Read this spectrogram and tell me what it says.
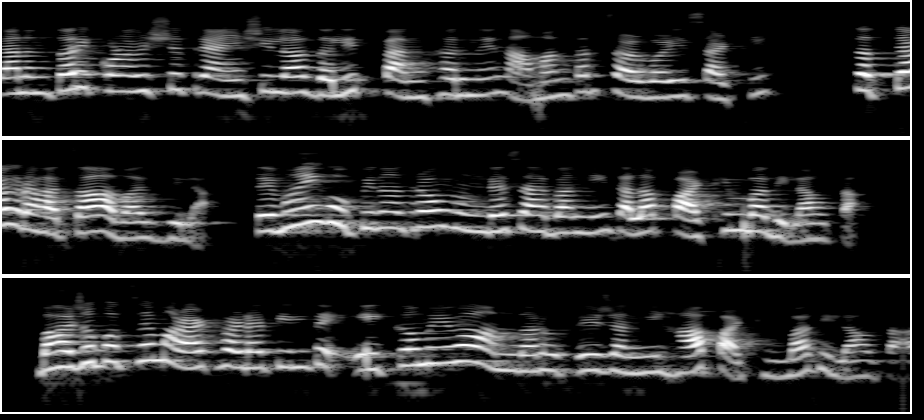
त्यानंतर एकोणावीसशे त्र्याऐंशी ला दलित पॅन्थरने नामांतर चळवळीसाठी सत्याग्रहाचा आवाज दिला. तेव्हाही गोपीनाथराव मुंडे साहेबांनी त्याला पाठिंबा दिला होता. भाजपचे मराठवाड्यातील ते एकमेव आमदार होते ज्यांनी हा पाठिंबा दिला होता.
